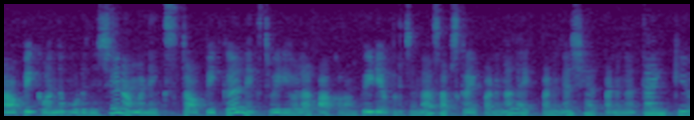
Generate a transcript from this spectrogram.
டாபிக் வந்து முடிஞ்சிச்சு. நம்ம நெக்ஸ்ட் டாப்பிக்கு நெக்ஸ்ட் வீடியோவில் பார்க்கலாம். வீடியோ பிடிச்சிருந்தா சப்ஸ்கிரைப் பண்ணுங்கள் லைக் பண்ணுங்கள் ஷேர் பண்ணுங்கள் தேங்க்யூ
